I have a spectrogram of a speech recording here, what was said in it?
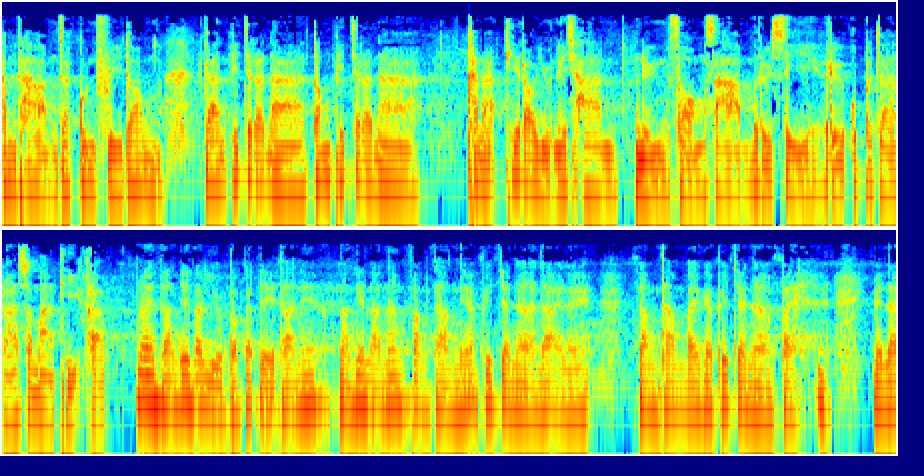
คำถามจากคุณฟรีดอม การพิจารณาต้องพิจารณา ขณะที่เราอยู่ในฌานหนึ่งสองสามหรือสี่หรืออุปจารสมาธิครับไม่ตอนที่เราอยู่ปกติตอนนี้ ตอนที่เรานั่งฟังธรรมเนี่ยพิจารณาได้เลย ฟังธรรมไปก็พิจารณาไป เวลา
